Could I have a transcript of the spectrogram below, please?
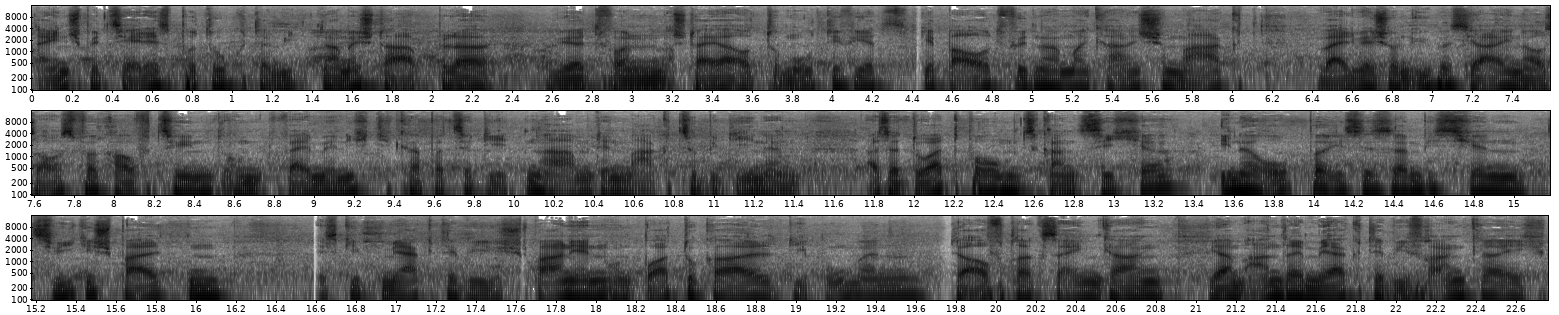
ein spezielles Produkt, der Mitnahmestapler, wird von Steyr Automotive jetzt gebaut für den amerikanischen Markt, weil wir schon übers Jahr hinaus ausverkauft sind und weil wir nicht die Kapazitäten haben, den Markt zu bedienen. Also dort brummt es ganz sicher. In Europa ist es ein bisschen zwiegespalten. Es gibt Märkte wie Spanien und Portugal, die boomen, der Auftragseingang. Wir haben andere Märkte wie Frankreich,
